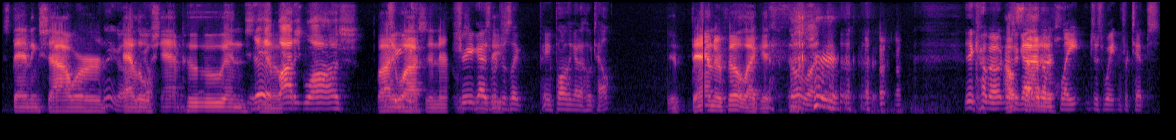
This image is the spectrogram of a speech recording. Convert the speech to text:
standing shower, There you go, had a little shampoo, and Yeah, you know, body wash. body Sure you- wash in there. Sure, you guys were just like paintballing at a hotel. It damn near felt like it. Felt like You come out and there's a guy with a plate just waiting for tips.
